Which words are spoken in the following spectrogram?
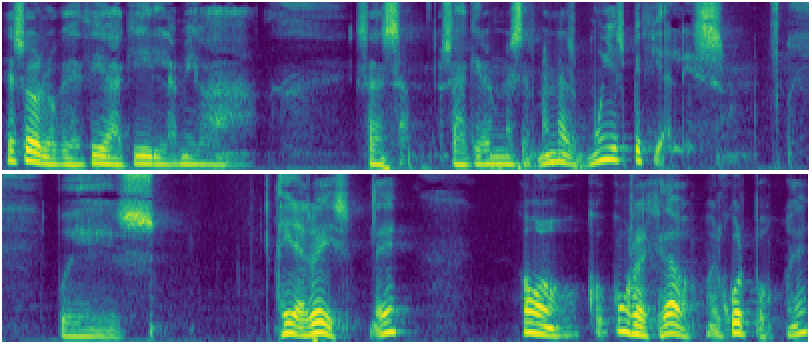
Eso es lo que decía aquí la amiga Sansa. O sea, que eran unas hermanas muy especiales. Pues ahí las veis, ¿eh? ¿Cómo, cómo os habéis quedado el cuerpo? ¿eh?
